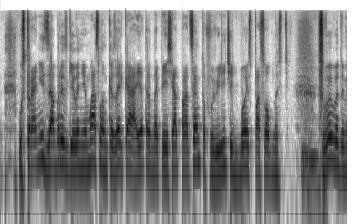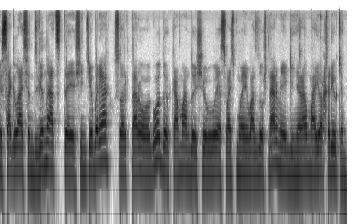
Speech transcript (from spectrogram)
устранить забрызгивание маслом козырька. Это на 50% увеличить боеспособность С выводами согласен 12 сентября 1942 года командующий ВВС 8-й воздушной армии генерал-майор Хрюкин.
